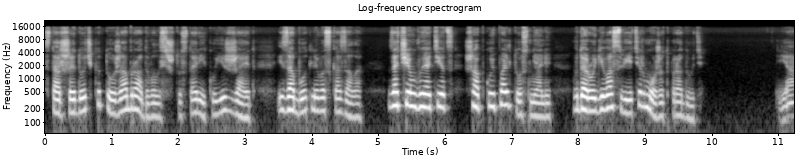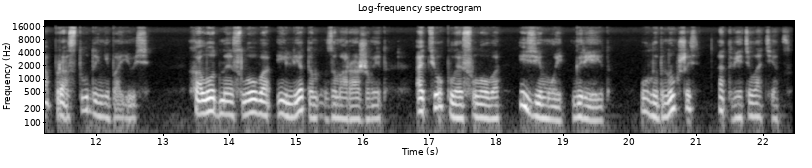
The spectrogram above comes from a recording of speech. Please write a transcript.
Старшая дочка тоже обрадовалась, что старик уезжает, и заботливо сказала, «Зачем вы, отец, шапку и пальто сняли? В дороге вас ветер может продуть». «Я простуды не боюсь. Холодное слово и летом замораживает, а теплое слово и зимой греет», — улыбнувшись, ответил отец.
